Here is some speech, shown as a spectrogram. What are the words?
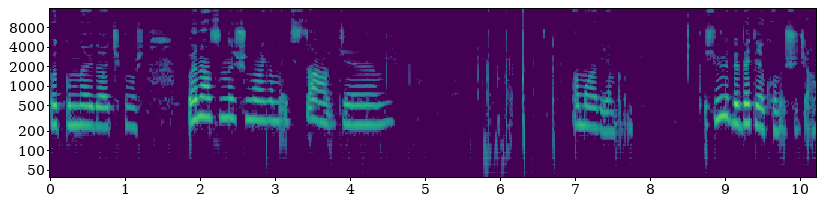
bak bunlar daha çıkmış. Ben aslında şunu aramak isterdim. Ama arayamadım. Şimdi bebekle konuşacağım.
